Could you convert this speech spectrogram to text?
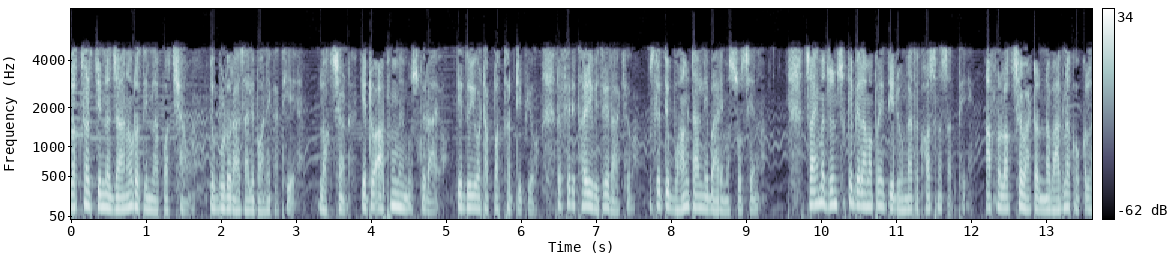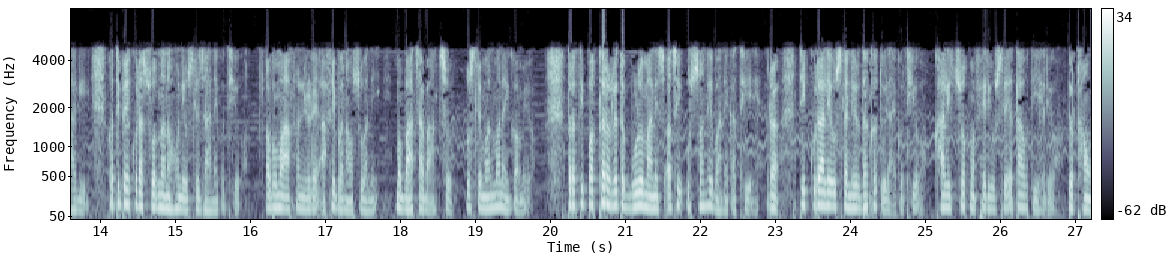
लक्षण चिन्न जानौ र तिनलाई पछ्याउँ। त्यो बुढो राजाले भनेका थिए लक्षण केटो आफूमै मुस्कुरायो। ती दुईवटा पत्थर टिप्यो र फेरि थैलीभित्रै राख्यो। उसले त्यो भुवाङ टाल्ने बारेमा सोचेन। चाहेमा जुनसुकै बेलामा पनि ती ढुङ्गा त खस्न सक्थे। आफ्नो लक्ष्यबाट नभाग्नको लागि कतिपय कुरा सोध्न नहुने उसले जानेको थियो। अब म आफ्नो निर्णय आफै बनाउँछु भने म बाचा बाँच्छु उसले मनमा नै गम्यो। तर ती पत्थरहरूले त बुढो मानिस अझै उसँगै भनेका थिए र ती कुराले उसलाई निर्धक्क तुल्याएको थियो। खाली चोकमा फेरि उसले यताउति हेऱ्यो। त्यो ठाउँ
